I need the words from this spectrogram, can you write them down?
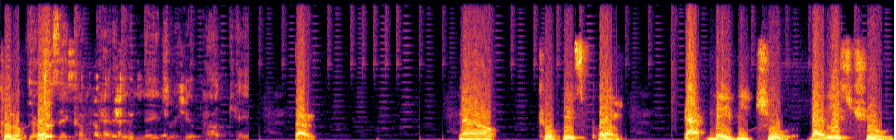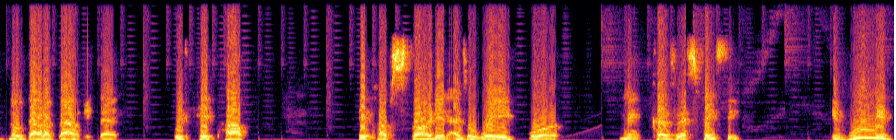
to the there is a competitive nature. Hip hop came. Sorry. Now, to his point, that may be true. That is true, no doubt about it. That with hip hop, hip hop started as a way for, because let's face it, if we live,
